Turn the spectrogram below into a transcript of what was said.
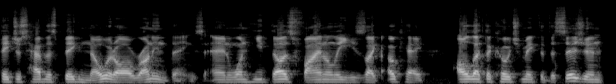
they just have this big know it all running things. And when he does finally, he's like, okay, I'll let the coach make the decision.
